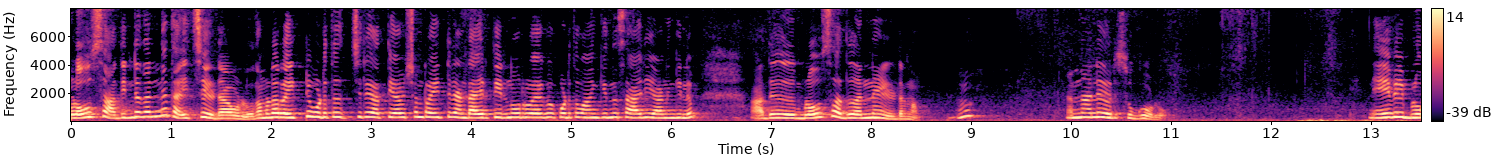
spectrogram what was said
ബ്ലൗസ് അതിന്റെ തന്നെ തയ്ച്ച് ഇടാവുള്ളൂ. നമ്മൾ റേറ്റ് കൊടുത്ത് ഇച്ചിരി അത്യാവശ്യം റേറ്റ് രണ്ടായിരത്തി ഇരുന്നൂറ് രൂപയൊക്കെ കൊടുത്ത് വാങ്ങിക്കുന്ന സാരി ആണെങ്കിലും അത് ബ്ലൗസ് അത് തന്നെ ഇടണം. എന്നാലേ ഒരു സുഖമുള്ളൂ. നേവി ബ്ലൂ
